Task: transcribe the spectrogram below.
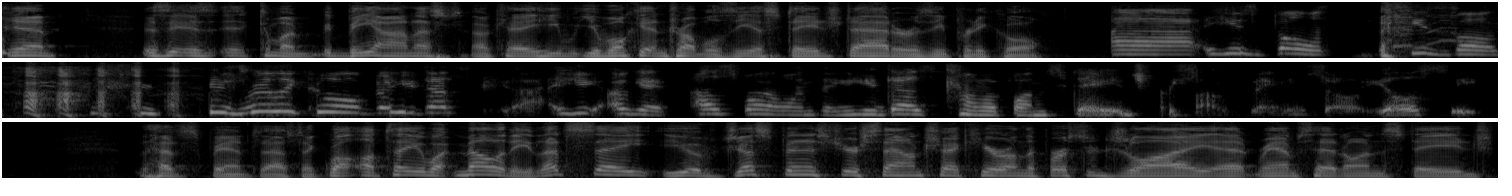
Yeah. Is, he- is, is come on, be- be honest. Okay, he you won't get in trouble. Is he a stage dad or is he pretty cool? Uh, he's both. He's both. he's really cool, but he does. He okay. I'll spoil one thing. He does come up on stage for something, so you'll see. That's fantastic. Well, I'll tell you what, Melody, let's say you have just finished your sound check here on the 1st of July at Ram's Head on stage.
